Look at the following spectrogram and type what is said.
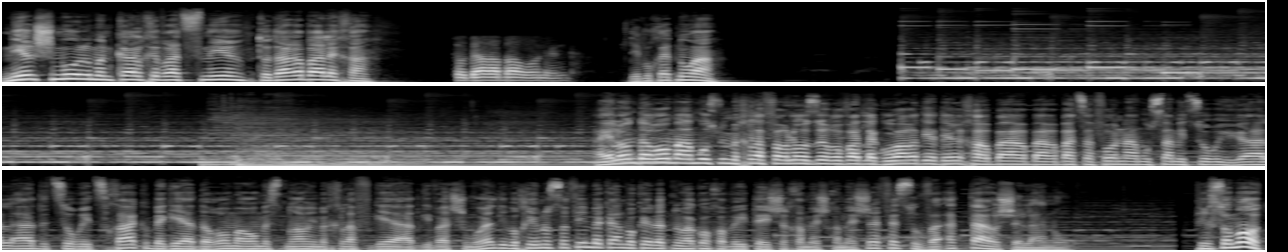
ניר שמול, מנכ"ל חברת שניר, תודה רבה לך. תודה רבה, רונן. דיווחי תנועה. איילון דרום העמוס ממחלף ארלוזר עד לגוארדיה, דרך 444 צפון העמוסה מצור יגאל עד צור יצחק, בגאה דרום העומס תנועה ממחלף גאה עד גבעת שמואל, דיווחים נוספים בכאן מוקד התנועה כוכבי 9550 ובאתר שלנו. פרסומות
